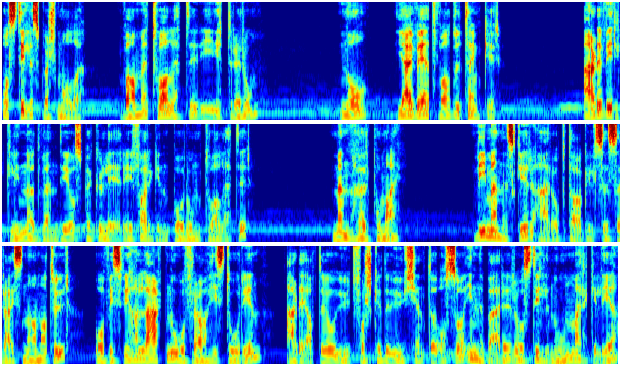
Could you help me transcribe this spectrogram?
og stille spørsmålet Hva med toaletter i ytre rom? Nå, jeg vet hva du tenker. Er det virkelig nødvendig å spekulere i fargen på romtoaletter? Men hør på meg. Vi mennesker er oppdagelsesreisende av natur, og hvis vi har lært noe fra historien, er det at det å utforske det ukjente også innebærer å stille noen merkelige,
